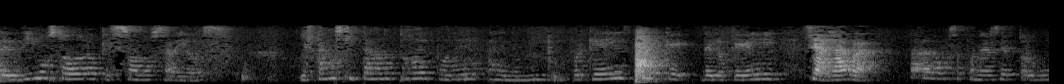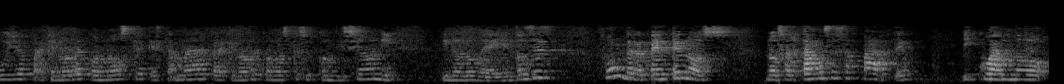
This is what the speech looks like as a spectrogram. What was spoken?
rendimos todo lo que somos a Dios, le estamos quitando todo el poder al enemigo, porque Él es de lo que, de lo que Él se agarra Ah, vamos a poner cierto orgullo para que no reconozca que está mal, para que no reconozca su condición y, no lo vea. Y entonces, de repente nos, nos saltamos esa parte y cuando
